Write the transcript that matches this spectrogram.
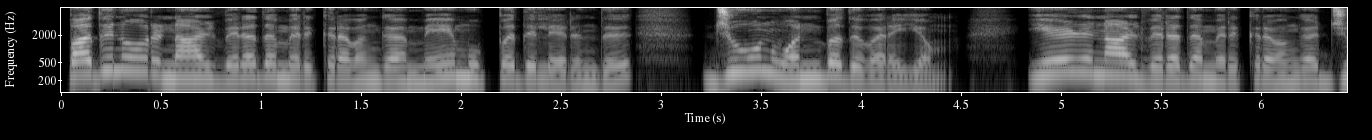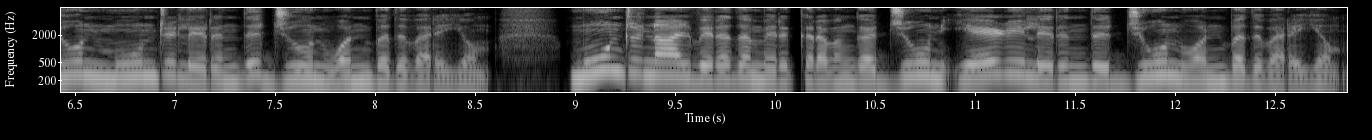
பதினோரு நாள் விரதம் இருக்கிறவங்க மே முப்பதிலிருந்து ஜூன் ஒன்பது வரையும். ஏழு நாள் விரதம் இருக்கிறவங்க ஜூன் மூன்றிலிருந்து ஜூன் ஒன்பது வரையும். மூன்று நாள் விரதம் இருக்கிறவங்க ஜூன் ஏழிலிருந்து ஜூன் ஒன்பது வரையும்.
